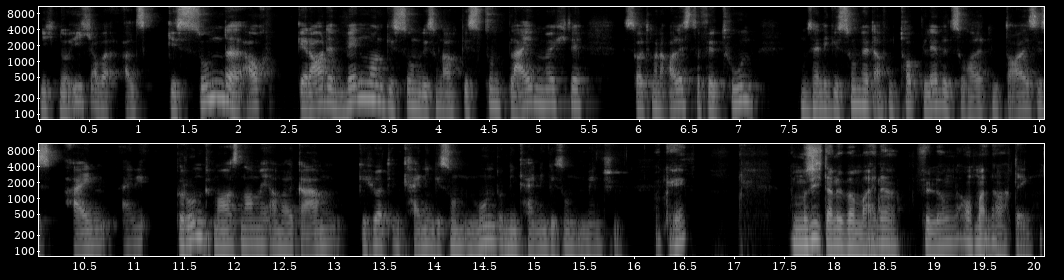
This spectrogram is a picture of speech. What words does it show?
nicht nur ich, aber als Gesunder, auch gerade wenn man gesund ist und auch gesund bleiben möchte, sollte man alles dafür tun, um seine Gesundheit auf dem Top-Level zu halten. Da ist es ein, eine Grundmaßnahme, Amalgam gehört in keinen gesunden Mund und in keinen gesunden Menschen. Okay. Dann muss ich dann über meine Füllung auch mal nachdenken.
